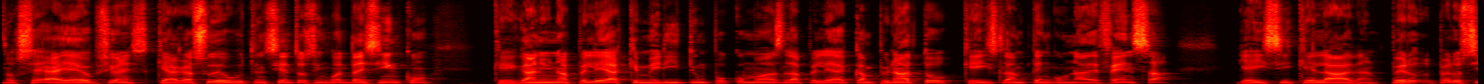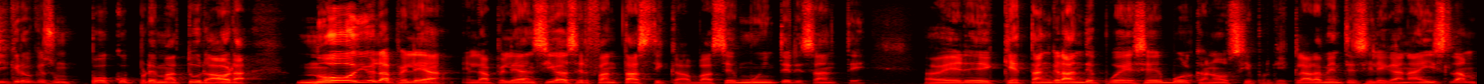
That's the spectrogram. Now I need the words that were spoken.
No sé, ahí hay opciones. Que haga su debut en 155, que gane una pelea, que merite un poco más la pelea de campeonato, que Islam tenga una defensa y ahí sí que la hagan. Pero, pero sí creo que es un poco prematura. Ahora, no odio la pelea. En la pelea en sí va a ser fantástica, va a ser muy interesante. A ver eh, qué tan grande puede ser Volkanovski, porque claramente si le gana a Islam,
